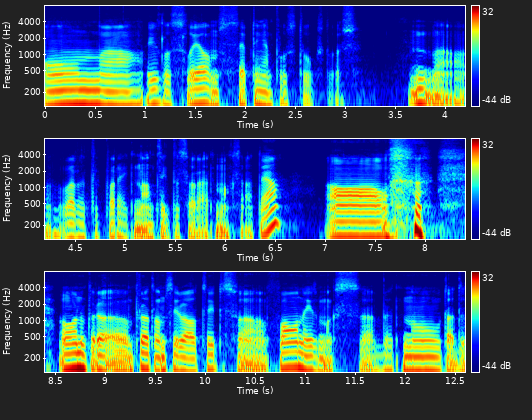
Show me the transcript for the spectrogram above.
Un uh, izlases lielums ir 7,5 tūkstoši varat pareiķināt, cik tas varētu maksāt. Ja? un, protams, ir vēl citas fona izmaksas, bet nu, tad,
